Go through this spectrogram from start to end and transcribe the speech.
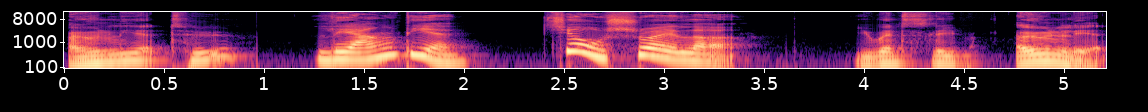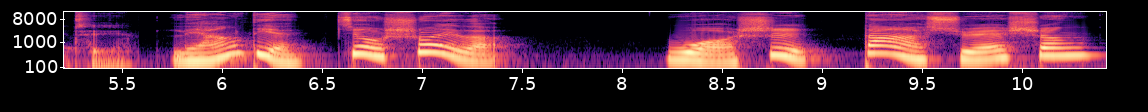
only at 2? 两点就睡了。 You went to sleep only at 2. 两点就睡了。我是大学生，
